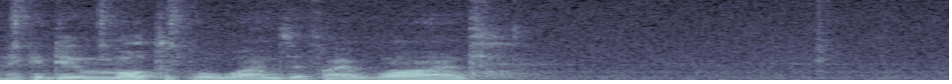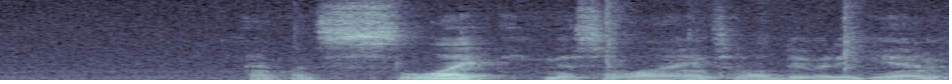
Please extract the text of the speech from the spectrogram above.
I could do multiple ones if I want. That one's slightly misaligned so I'll do it again.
